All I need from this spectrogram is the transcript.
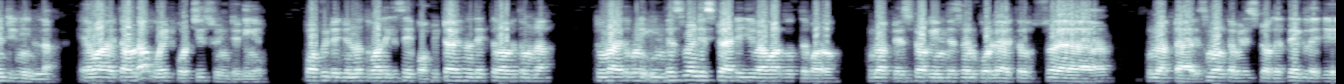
এন্ট্রি নিলাম। এবার হয়তো আমরা ওয়েট করছি সুইং ট্রেডিং এ। প্রফিটের জন্য তোমাদেরকে সেই প্রফিটটা এখানে দেখতে পাবে তোমরা। তোমরা হয়তো কোনো ইনভেস্টমেন্ট স্ট্র্যাটেজি ব্যবহার করতে পারো। কোনো একটা স্টক ইনভেস্টমেন্ট করলে হয়তো কোনো একটা স্মল ক্যাপিটাল স্টকে দেখলে যে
